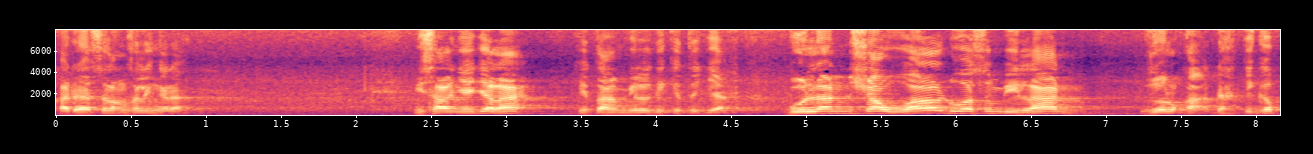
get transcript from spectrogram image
kada selang-seling kada Misalnya aja lah kita ambil dikit aja. Bulan Syawal 29, Zulkaadah 30.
